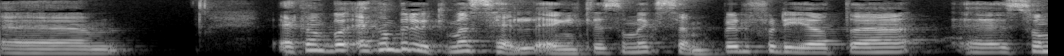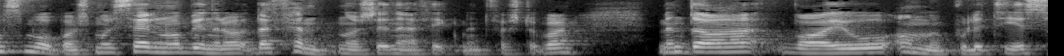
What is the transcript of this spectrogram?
eh, jeg kan, jeg kan bruke meg selv egentlig som eksempel, fordi at eh, som småbarnsmor selv nå begynner å, Det er 15 år siden jeg fikk mitt første barn. Men da var jo ammepolitiet,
